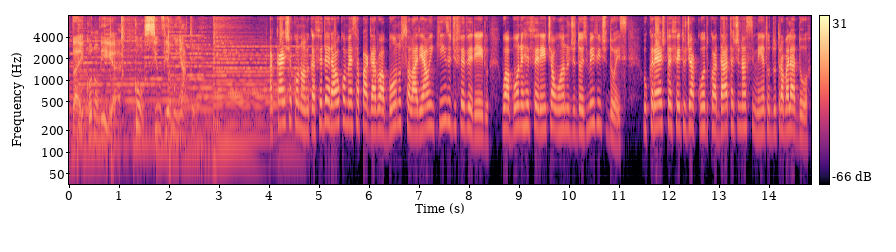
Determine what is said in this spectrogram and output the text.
da Economia, com Silvia Munhato. A Caixa Econômica Federal começa a pagar o abono salarial em 15 de fevereiro. O abono é referente ao ano de 2022. O crédito é feito de acordo com a data de nascimento do trabalhador.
